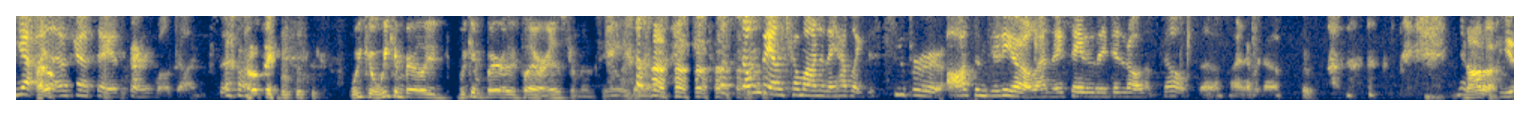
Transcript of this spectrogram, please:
yeah. I I, I was gonna say it's very well done. So, I don't think we can we can barely we can barely play our instruments. You know, we gotta, but some bands come on and they have like this super awesome video, and they say that they did it all themselves. So I never know. not us. Yeah.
